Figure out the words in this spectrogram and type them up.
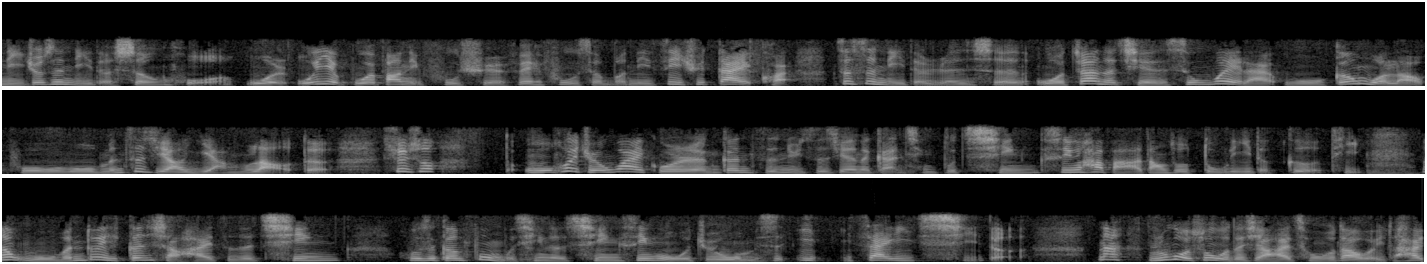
你就是你的生活，我我也不会帮你付学费，付什么，你自己去贷款，这是你的人生。我赚的钱是未来我跟我老婆我们自己要养老的，所以说我会觉得外国人跟子女之间的感情不亲，是因为他把他当做独立的个体。那我们对跟小孩子的亲，或是跟父母亲的亲，是因为我觉得我们是一在一起的。那如果说我的小孩从头到尾，他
